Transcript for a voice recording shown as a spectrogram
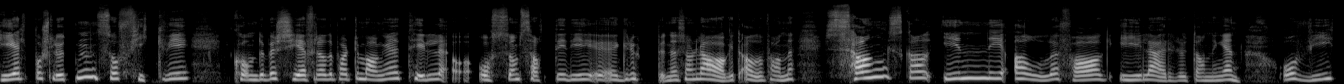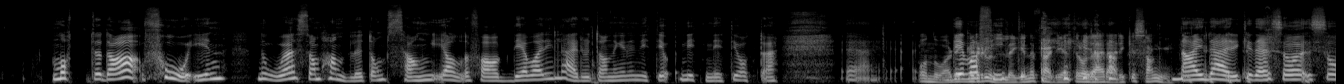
helt på slutten så fikk vi kom det beskjed fra departementet til oss som satt i de eh, gruppene som laget alle fagene. Sang skal inn i alle fag i lærerutdanningen. Og vi måtte da få inn noe som handlet om sang i alle fag. Det var i lærerutdanningen i 90, 1998. Og nå er Det det, grunnleggende ferdigheter, og der er det ikke sang. Nei, det er ikke det. Så, så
